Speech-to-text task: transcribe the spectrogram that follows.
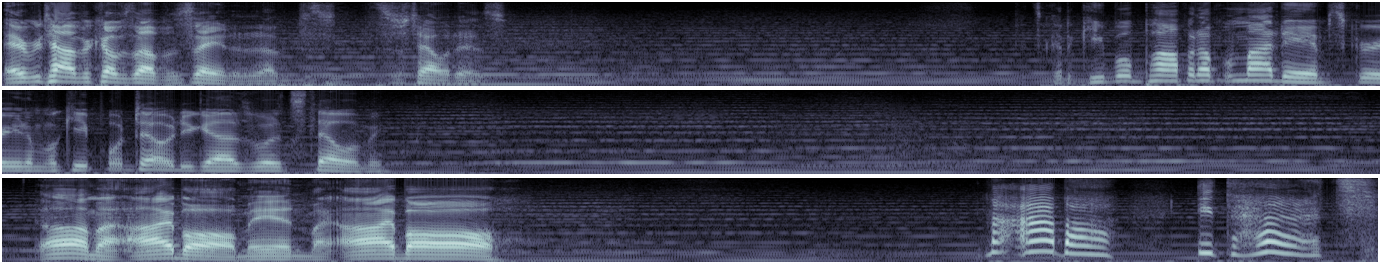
Every time it comes up, I'm saying it. I'm just, it's just how it is. It's gonna keep on popping up on my damn screen. I'm gonna keep on telling you guys what it's telling me. Ah, my eyeball, man, my eyeball. My eyeball, it hurts.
